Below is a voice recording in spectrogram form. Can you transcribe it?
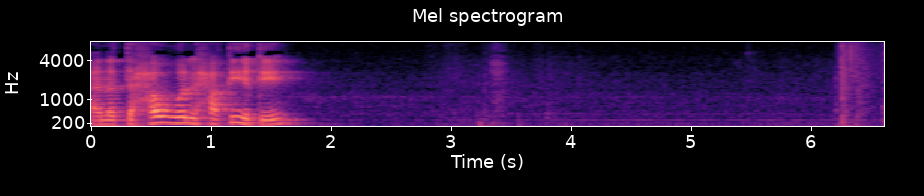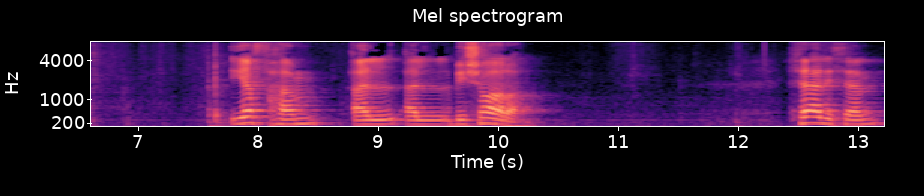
أن التحول الحقيقي يفهم البشارة. ثالثا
